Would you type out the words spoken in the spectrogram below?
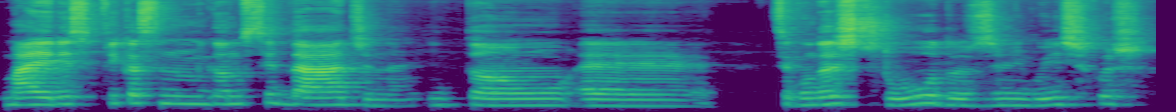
Maeri fica, se não me engano, cidade, né? Então, é, segundo estudos linguísticos,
